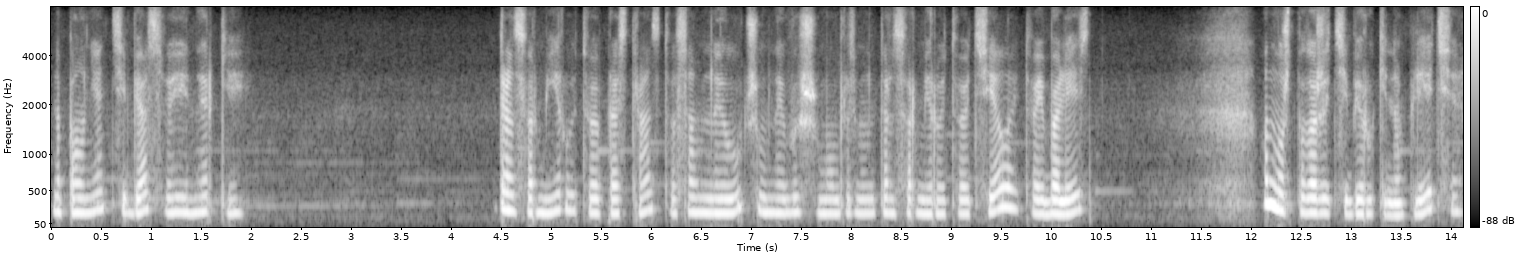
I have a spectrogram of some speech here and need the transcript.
наполнять тебя своей энергией. Трансформирует твое пространство самым наилучшим, наивысшим образом. Он трансформирует твое тело и твои болезни. Он может положить тебе руки на плечи,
